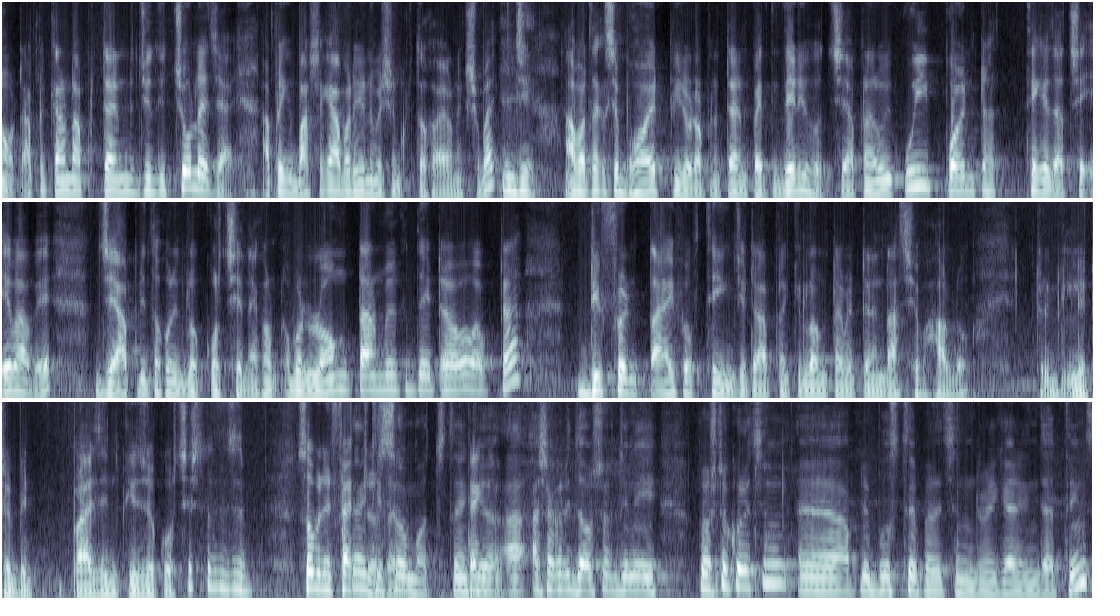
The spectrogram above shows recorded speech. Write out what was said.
নট আপনি কারণ আপনার ট্যালেন্ট যদি চলে যায় আপনাকে বাসাকে আবার রিনোভেশন করতে হয় অনেক সময়। আবার দেখা যাচ্ছে ভয়েড পিরিয়ড আপনার ট্যান পাইতে দেরি হচ্ছে আপনার ওই ওই পয়েন্টটা থেকে যাচ্ছে এভাবে যে আপনি তখন এগুলো করছেন। এখন আবার লং টার্মে কিন্তু এটাও একটা ডিফারেন্ট টাইপ অফ থিং যেটা আপনাকে লং টার্মের ট্যালেন্ট আছে ভালো। লিটল বিট প্রাইস ইনক্রিজও করছে so many thank you so much thank you আশা করি দর্শক যিনি প্রশ্ন করেছেন আপনি বুঝতে পেরেছেন রিগার্ডিং দ্যাট থিংস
